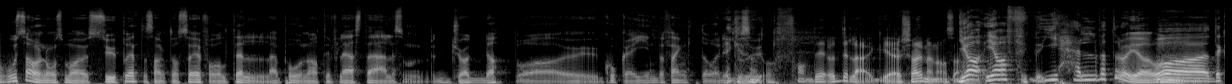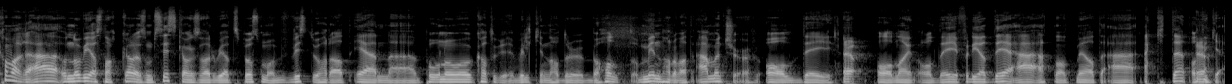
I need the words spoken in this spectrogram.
Hun sa jo noe som var superinteressant også i forhold til porno, at de fleste er liksom drugged up og kokainbefengte. Og de Ikke sant? Å, faen, det ødelegger sjarmen, altså. Ja, ja, i helvete det gjør. Og det kan være og Når vi har snakka det som sist gang, så hadde vi et spørsmål Hvis du hadde hatt én pornokategori, hvilken hadde du beholdt? Og min hadde vært amateur. All day. Ja. All night, all day. Fordi at det er et eller annet med at det er ekte, at det ikke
